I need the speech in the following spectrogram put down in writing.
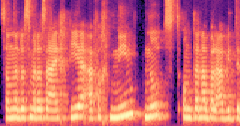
sondern dass man das eigentlich wie einfach nimmt, nutzt und dann aber auch wieder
